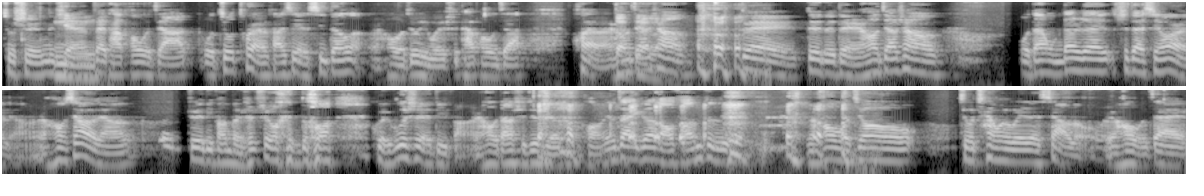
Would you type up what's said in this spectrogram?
就是那天在他朋友家，我就突然发现熄灯了，然后我就以为是他朋友家坏了，然后加上，对对对对，然后加上我当我们当时在是在新奥尔良，然后新奥尔良这个地方本身是有很多鬼故事的地方，然后我当时就觉得很慌，又在一个老房子里，然后我就就颤巍巍的下楼，然后我在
